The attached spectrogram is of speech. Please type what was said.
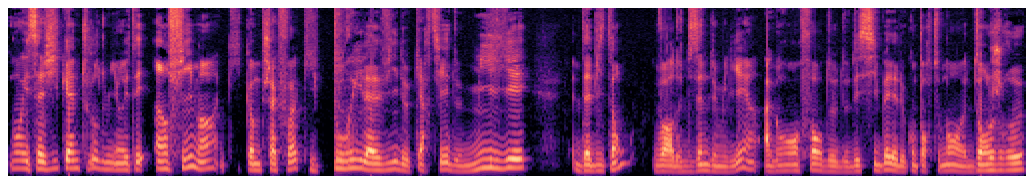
bon, il s'agit quand même toujours de minorités infimes, hein, qui, comme chaque fois, qui pourrit la vie de quartiers de milliers d'habitants, voire de dizaines de milliers, à grand renfort de, de, décibels et de comportements euh, dangereux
